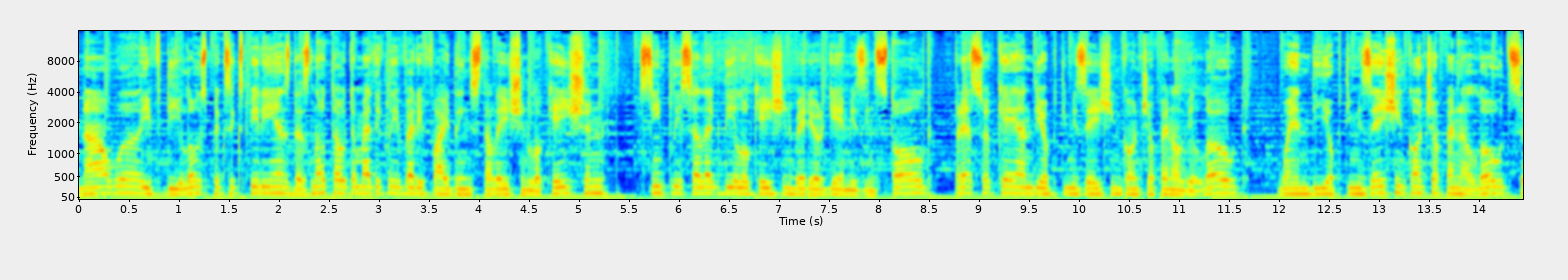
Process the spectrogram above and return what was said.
Now, uh, if the low specs experience does not automatically verify the installation location, simply select the location where your game is installed, press OK and the optimization control panel will load. When the optimization control panel loads,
